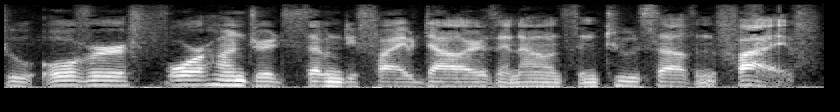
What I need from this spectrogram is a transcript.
to over $475 an ounce in 2005.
